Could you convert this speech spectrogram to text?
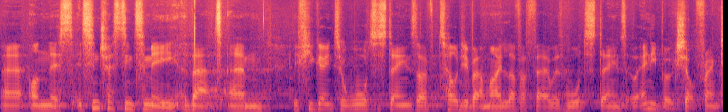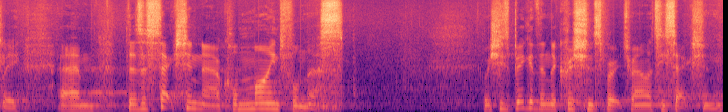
uh, on this. It's interesting to me that um, if you go into Waterstones, I've told you about my love affair with Waterstones, or any bookshop, frankly, um, there's a section now called mindfulness which is bigger than the Christian spirituality section.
